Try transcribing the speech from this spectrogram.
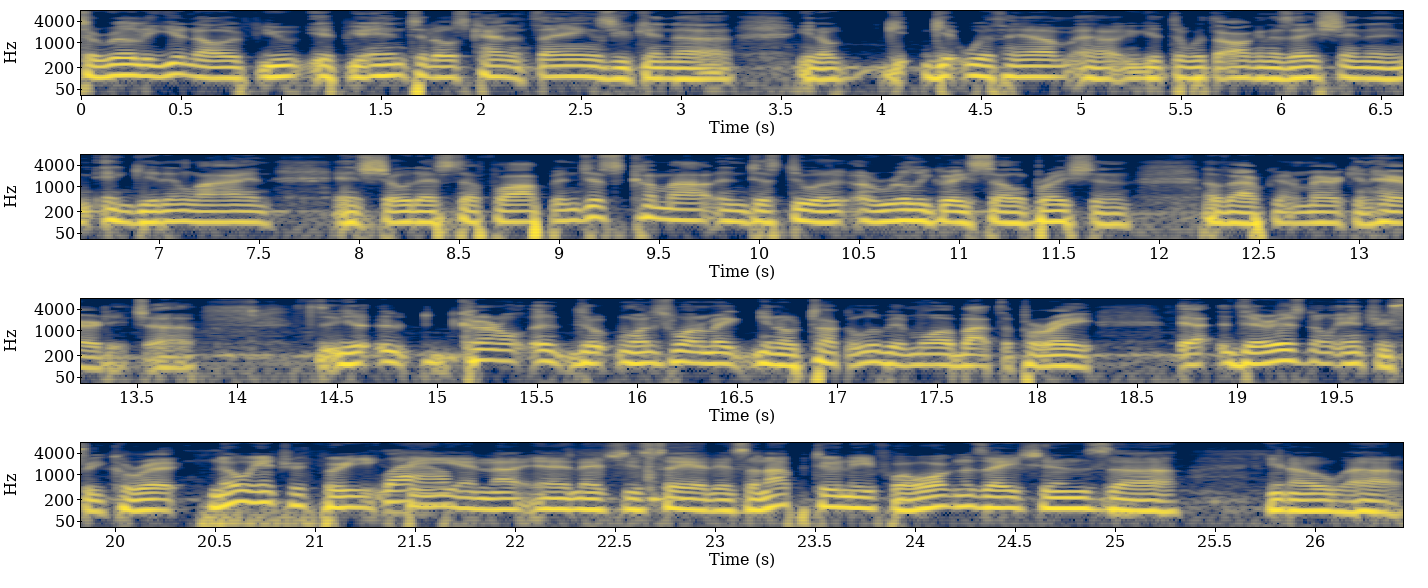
to really, you know, if you if you're into those kind of things, you can, uh, you know, get, get with him, uh, get the, with the organization, and, and get in line and show that stuff off, and just come out and just do a, a really great celebration of African American heritage. Uh, uh, Colonel, uh, the- I just want to make you know talk a little bit more about the parade. Uh, there is no entry fee, correct? No entry fee, Wow. fee and uh, and as you said, it's an opportunity for organizations, uh, you know, uh,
